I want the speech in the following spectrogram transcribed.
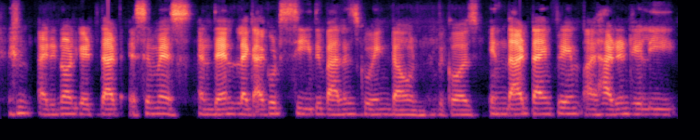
i did not get that sms and then like i could see the balance going down because in that time frame i hadn't really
